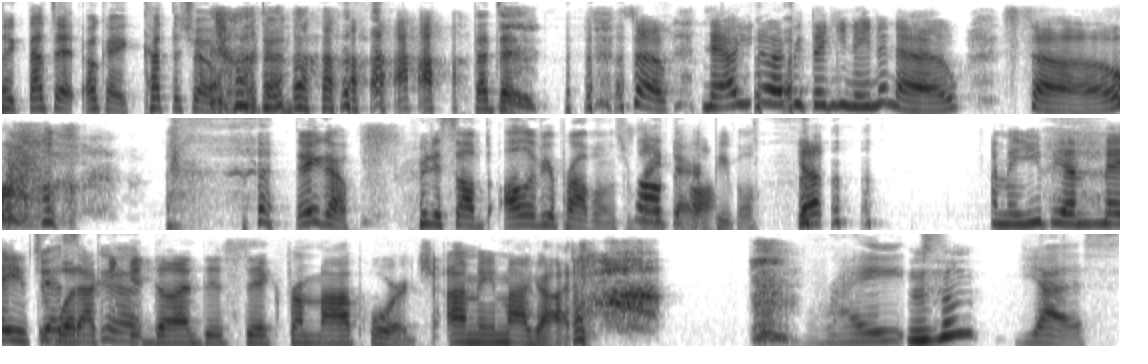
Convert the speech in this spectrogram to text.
Like, that's it. Okay, cut the show. We're done. That's it. so now you know everything you need to know. So, there you go. We just solved all of your problems right Solved them there, all. people. yep. I mean, you'd be amazed at what I could get done this sick from my porch. I mean, my God. Right? hmm Yes.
